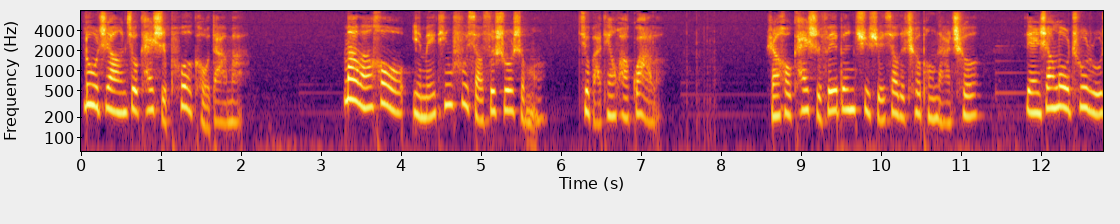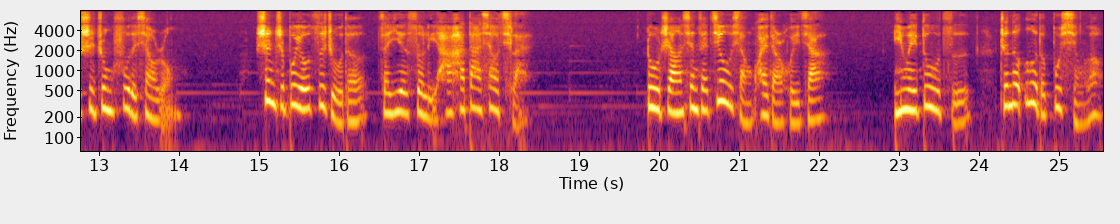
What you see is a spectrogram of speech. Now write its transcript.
陆志昂就开始破口大骂。骂完后也没听傅小司说什么，就把电话挂了。然后开始飞奔去学校的车棚拿车，脸上露出如释重负的笑容，甚至不由自主的在夜色里哈哈大笑起来。陆志昂现在就想快点回家，因为肚子真的饿得不行了。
